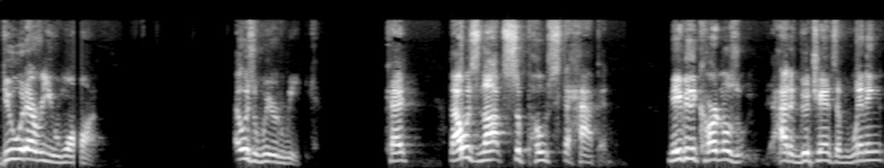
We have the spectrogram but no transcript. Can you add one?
Do whatever you want. That was a weird week. Okay. That was not supposed to happen. Maybe the Cardinals had a good chance of winning,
